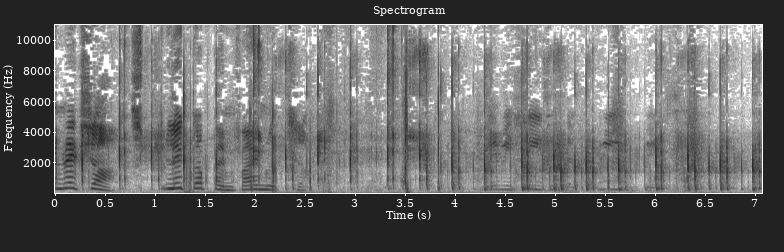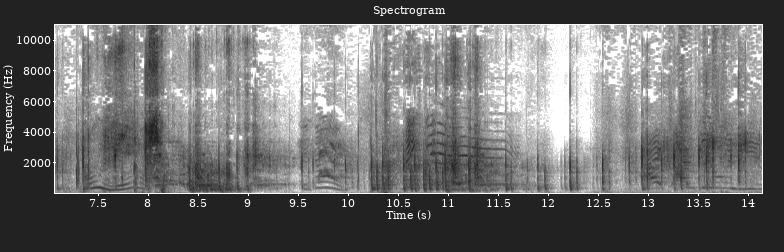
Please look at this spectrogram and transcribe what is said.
Find Rickshaw. Split up and find Rickshaw. Maybe she's in the green base. Oh yeah. Get out. I can't do you.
